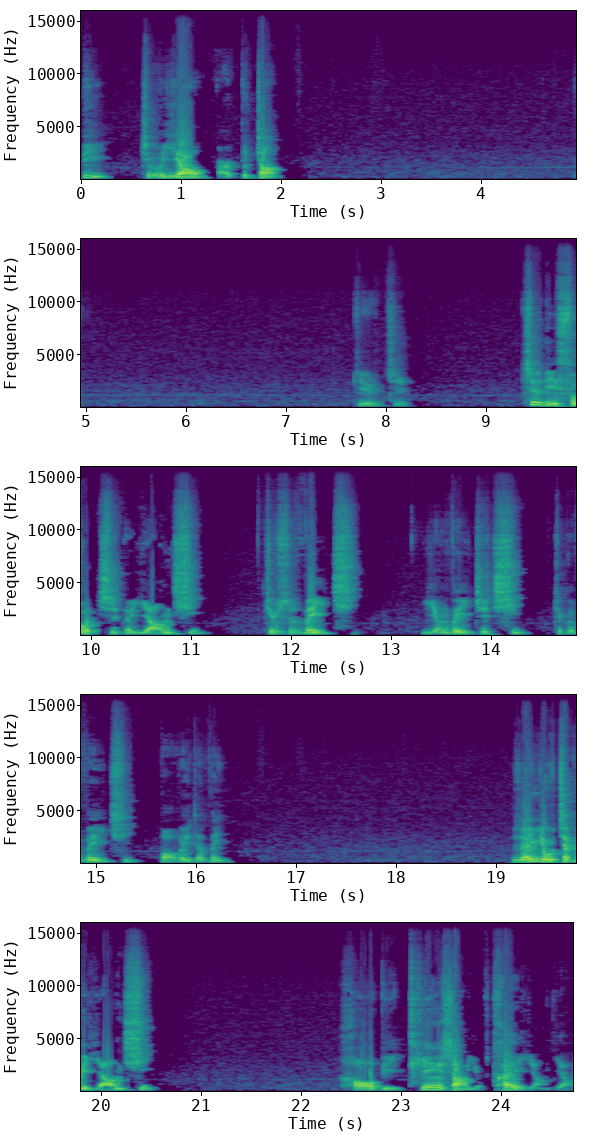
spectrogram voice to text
必折腰而不张。就是指这里所指的阳气，就是胃气，营卫之气，这个胃气。保卫的胃，人有这个阳气，好比天上有太阳一样。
